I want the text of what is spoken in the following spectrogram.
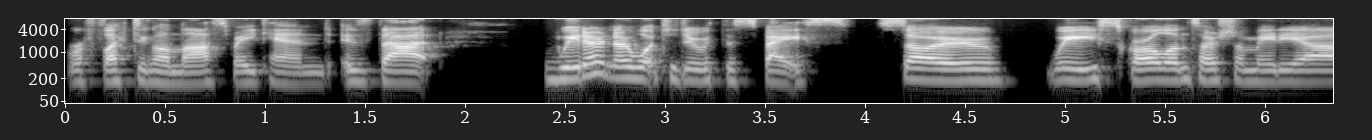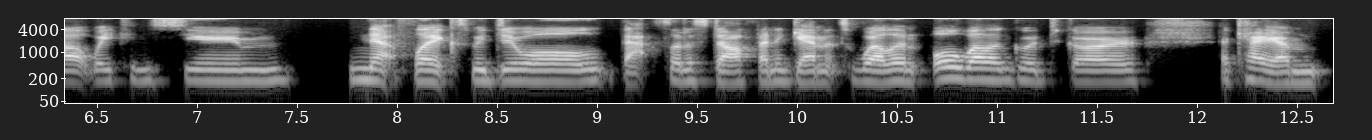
reflecting on last weekend is that we don't know what to do with the space. So we scroll on social media, we consume Netflix, we do all that sort of stuff. And again, it's well and all well and good to go, okay, I'm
